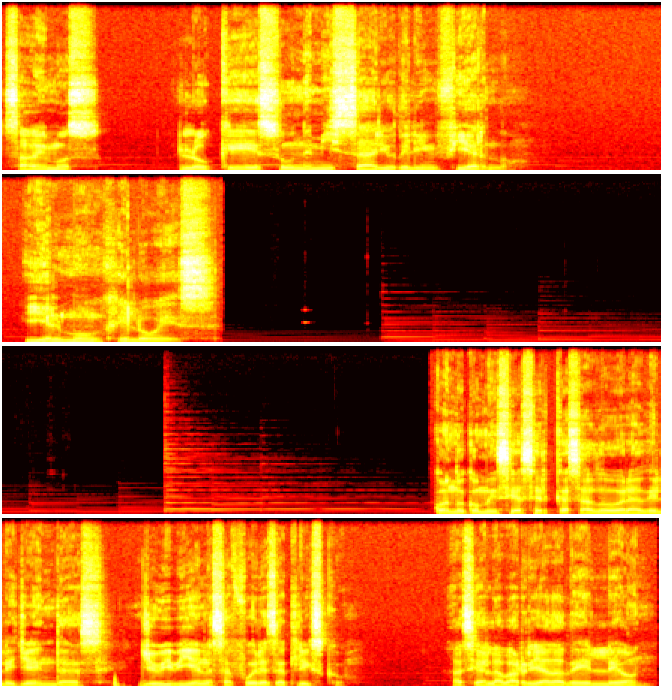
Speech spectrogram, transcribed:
Sabemos lo que es un emisario del infierno, y el monje lo es. Cuando comencé a ser cazadora de leyendas, yo vivía en las afueras de Atlixco, hacia la barriada de El León,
